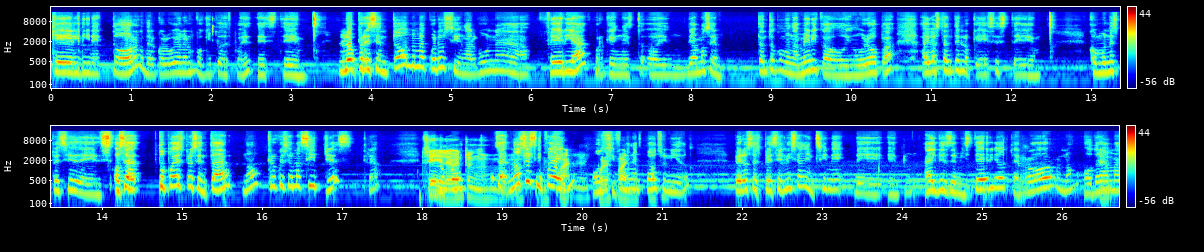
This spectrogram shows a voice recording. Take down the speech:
Que el director, del cual voy a hablar un poquito después, este, lo presentó, no me acuerdo si en alguna feria, porque en esto, digamos, en, tanto como en América o en Europa, hay bastante lo que es este, como una especie de, o sea, tú puedes presentar, ¿no? Creo que se llama Sitges, creo. Sí, el evento O sea, no sé si fue ahí o si fue en Estados Unidos, pero se especializan en cine de hay desde misterio, terror, ¿no? O drama,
